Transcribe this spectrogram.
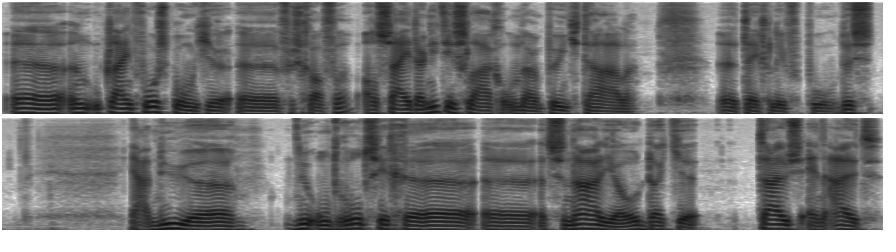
een klein voorsprongetje eh, verschaffen... als zij daar niet in slagen om daar een puntje te halen tegen Liverpool. Dus ja, nu, nu ontrolt zich het scenario dat je thuis en uit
